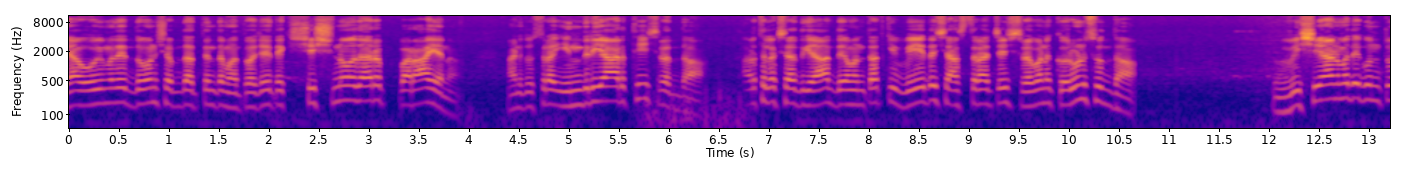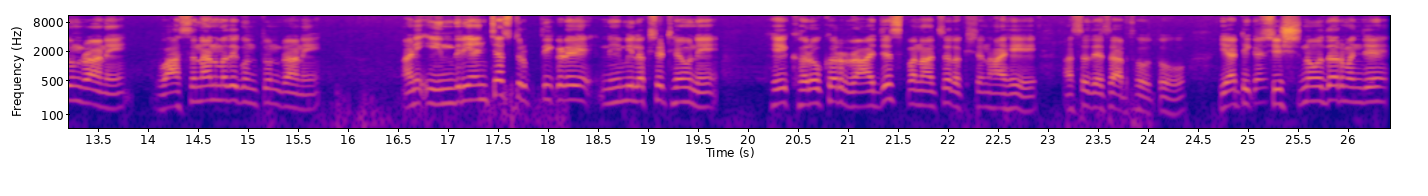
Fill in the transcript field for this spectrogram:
या ओवीमध्ये दोन शब्द अत्यंत महत्त्वाचे आहेत. एक शिष्णोदर परायण आणि दुसरा इंद्रियार्थी श्रद्धा. अर्थ लक्षात घ्या. देव म्हणतात की वेदशास्त्राचे श्रवण करूनसुद्धा विषयांमध्ये गुंतून राहणे वासनांमध्ये गुंतून राहणे आणि इंद्रियांच्याच तृप्तीकडे नेहमी लक्ष ठेवणे हे खरोखर राजसपणाचं लक्षण आहे असं त्याचा अर्थ होतो. या ठिकाणी शिष्णोदर म्हणजे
